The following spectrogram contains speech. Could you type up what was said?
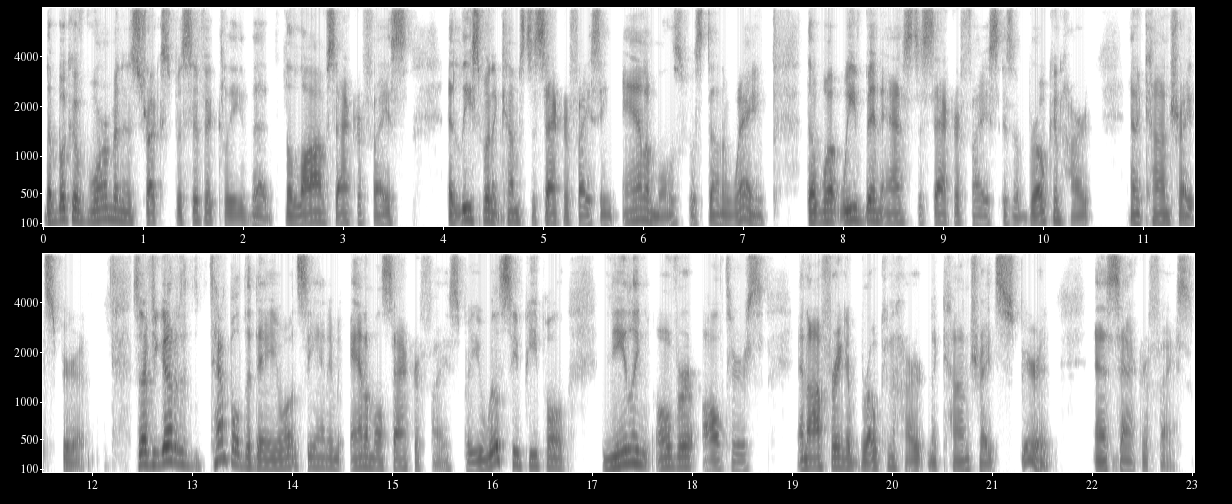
The Book of Mormon instructs specifically that the law of sacrifice, at least when it comes to sacrificing animals, was done away. That what we've been asked to sacrifice is a broken heart and a contrite spirit. So if you go to the temple today, you won't see any animal sacrifice, but you will see people kneeling over altars and offering a broken heart and a contrite spirit as sacrifice.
